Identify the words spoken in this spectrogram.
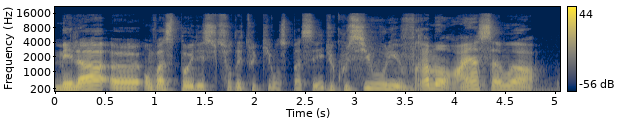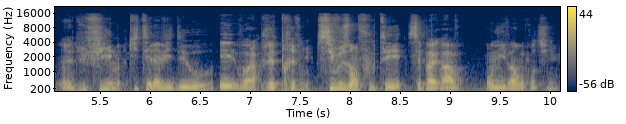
Mais là, euh, on va spoiler sur des trucs qui vont se passer. Du coup, si vous voulez vraiment rien savoir euh, du film, quittez la vidéo et voilà, vous êtes prévenus. Si vous en foutez, c'est pas grave, on y va, on continue.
